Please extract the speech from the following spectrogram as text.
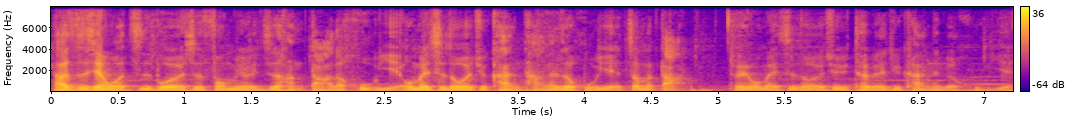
他之前我直播也是封面有一只很大的虎爷，我每次都会去看他，那只虎爷这么大，所以我每次都会去特别去看那个虎爷。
